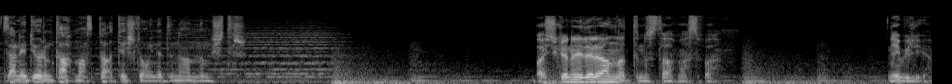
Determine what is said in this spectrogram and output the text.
Zannediyorum Tahmasp'ta ateşle oynadığını anlamıştır. Başka neleri anlattınız Tahmasp'a? Ne biliyor?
